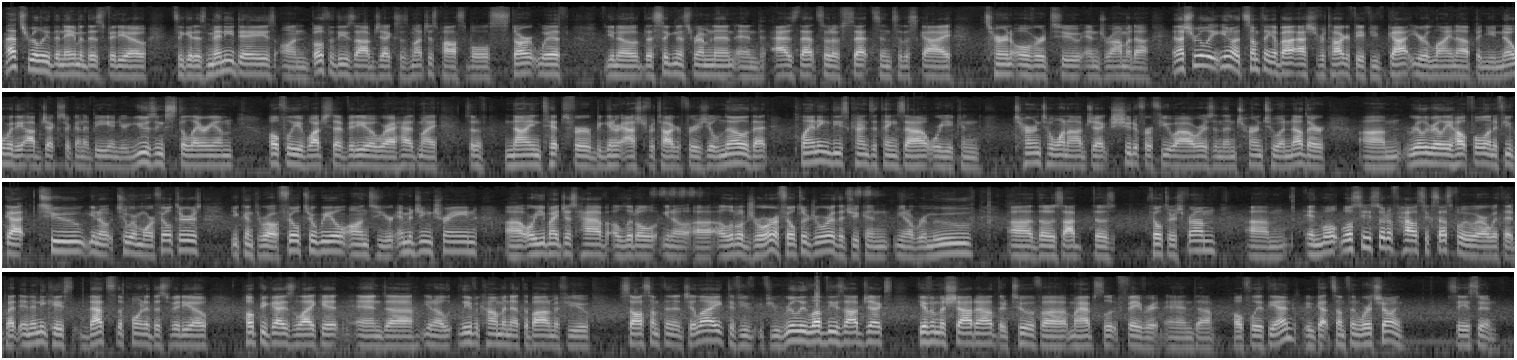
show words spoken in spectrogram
that's really the name of this video, to get as many days on both of these objects as much as possible. Start with you know, the Cygnus remnant and as that sort of sets into the sky, turn over to Andromeda. And that's really, you know, it's something about astrophotography. If you've got your lineup and you know where the objects are gonna be and you're using Stellarium, hopefully you've watched that video where I had my sort of nine tips for beginner astrophotographers, you'll know that planning these kinds of things out where you can turn to one object, shoot it for a few hours, and then turn to another. Um, really, really helpful. And if you've got two, you know, two or more filters, you can throw a filter wheel onto your imaging train, uh, or you might just have a little, you know, uh, a little drawer, a filter drawer that you can, you know, remove uh, those those filters from. Um, and we'll, we'll see sort of how successful we are with it. But in any case, that's the point of this video. Hope you guys like it. And, uh, you know, leave a comment at the bottom if you saw something that you liked. If you, if you really love these objects, give them a shout out. They're two of uh, my absolute favorite. And uh, hopefully at the end, we've got something worth showing. See you soon.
